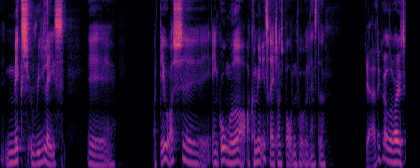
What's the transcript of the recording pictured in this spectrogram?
mix relays, øh, og det er jo også øh, en god måde at komme ind i triathlonsporten på et eller andet sted. Ja, det gør sig faktisk,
